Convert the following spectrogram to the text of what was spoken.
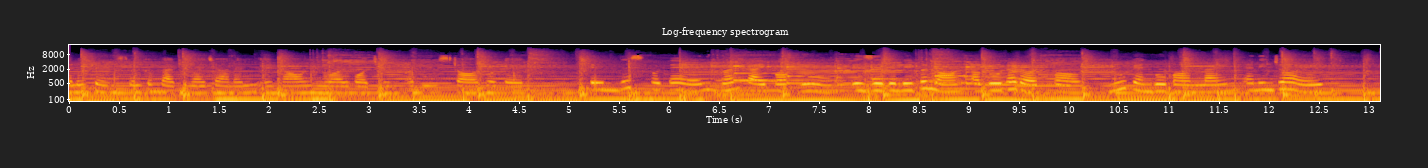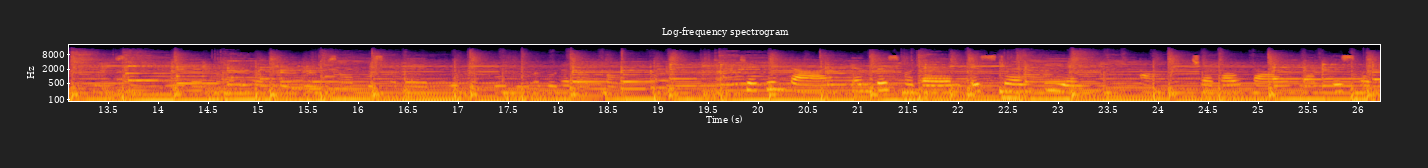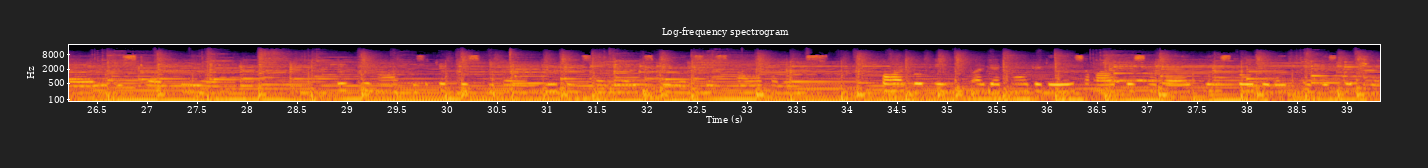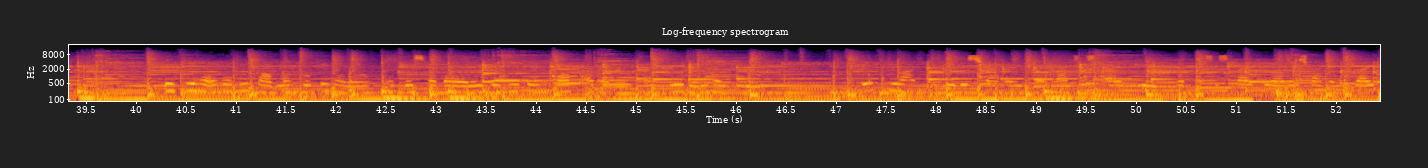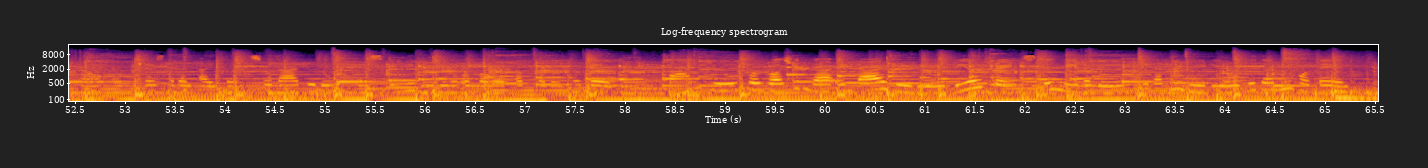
Hello friends, welcome back to my channel and now you are watching a 2-star hotel. In this hotel, one type of room is available on agoda.com. You can book online and enjoy it. Check-in time in this hotel is 12 pm and check-out time of this hotel is 12 pm. Visited this hotel, you can share your experiences via comments. For booking or get more details about this hotel, please go to the link in description. If you have any problem booking a room in this hotel, then you can drop a comment and we will help you. If you are new to this channel or not subscribed yet, then subscribe to our channel right now and press the bell icon so that you don't miss any video of our watching the entire video. Dear friends, we'll meet again in a new video with a new hotel.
